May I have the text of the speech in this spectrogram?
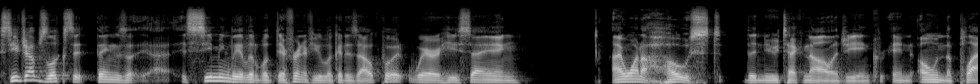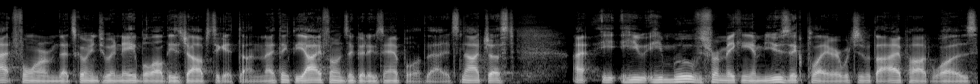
Steve Jobs looks at things uh, seemingly a little bit different if you look at his output, where he's saying I want to host the new technology and, and, own the platform that's going to enable all these jobs to get done. And I think the iPhone's a good example of that. It's not just he he moves from making a music player, which is what the iPod was,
